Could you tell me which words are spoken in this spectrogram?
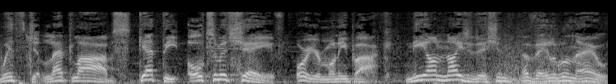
with Gillette Labs. Get the ultimate shave or your money back. Neon Night Edition available now.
